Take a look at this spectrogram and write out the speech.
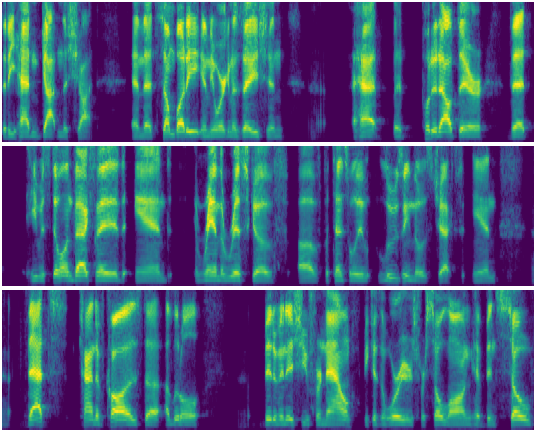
that he hadn't gotten the shot and that somebody in the organization uh, had put it out there that he was still unvaccinated and ran the risk of of potentially losing those checks. And uh, that's kind of caused a, a, little bit of an issue for now because the warriors for so long have been so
